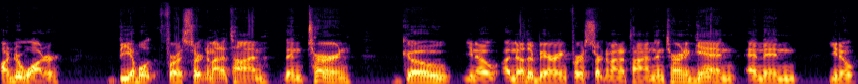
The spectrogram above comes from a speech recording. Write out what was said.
underwater, be able for a certain amount of time, then turn, go, you know, another bearing for a certain amount of time, then turn again, and then, you know,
